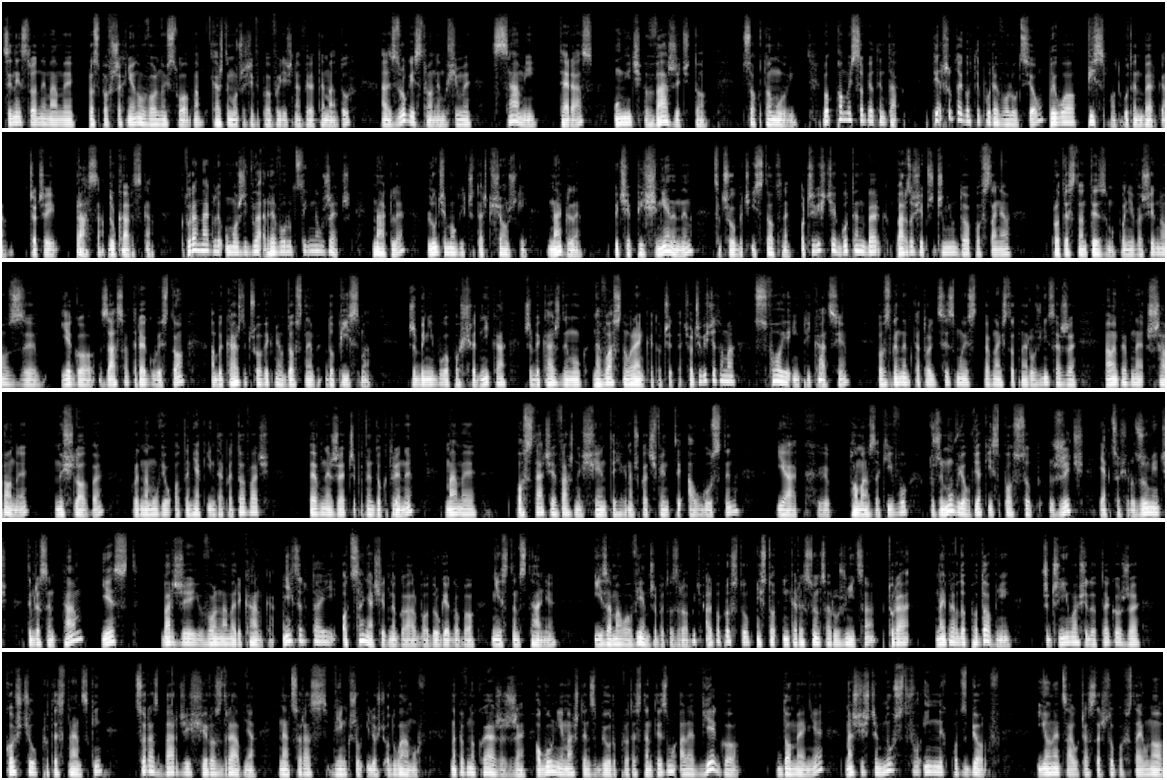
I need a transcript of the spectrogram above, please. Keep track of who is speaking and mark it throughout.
Speaker 1: Z jednej strony mamy rozpowszechnioną wolność słowa, każdy może się wypowiedzieć na wiele tematów, ale z drugiej strony musimy sami teraz umieć ważyć to, co kto mówi. Bo pomyśl sobie o tym tak. Pierwszą tego typu rewolucją było pismo od Gutenberga, czy raczej prasa drukarska, która nagle umożliwiła rewolucyjną rzecz. Nagle ludzie mogli czytać książki. Nagle bycie piśmiennym zaczęło być istotne. Oczywiście Gutenberg bardzo się przyczynił do powstania protestantyzmu, ponieważ jedną z jego zasad, reguł jest to, aby każdy człowiek miał dostęp do pisma, żeby nie było pośrednika, żeby każdy mógł na własną rękę to czytać. Oczywiście to ma swoje implikacje, bo względem katolicyzmu jest pewna istotna różnica, że mamy pewne szablony myślowe, które nam mówią o tym, jak interpretować pewne rzeczy, pewne doktryny. Mamy postacie ważnych świętych, jak na przykład święty Augustyn, jak Tomasz Zakiwu, którzy mówią, w jaki sposób żyć, jak coś rozumieć. Tymczasem tam jest bardziej wolna Amerykanka. Nie chcę tutaj oceniać jednego albo drugiego, bo nie jestem w stanie i za mało wiem, żeby to zrobić, ale po prostu jest to interesująca różnica, która najprawdopodobniej przyczyniła się do tego, że Kościół protestancki coraz bardziej się rozdrabnia na coraz większą ilość odłamów. Na pewno kojarzysz, że ogólnie masz ten zbiór protestantyzmu, ale w jego domenie masz jeszcze mnóstwo innych podzbiorów. I one cały czas zresztą powstają nowe.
